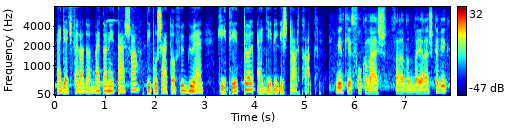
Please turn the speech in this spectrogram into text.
Egy-egy feladat betanítása típusától függően két héttől egy évig is tarthat. Mindkét fóka más feladatba jeleskedik.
